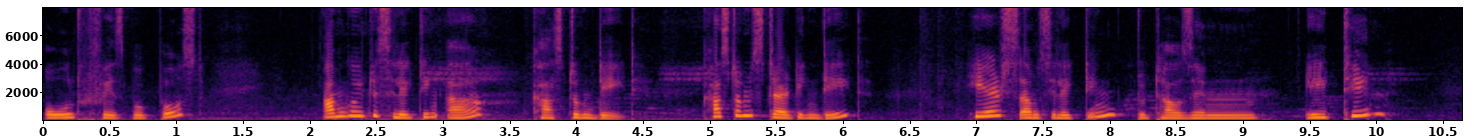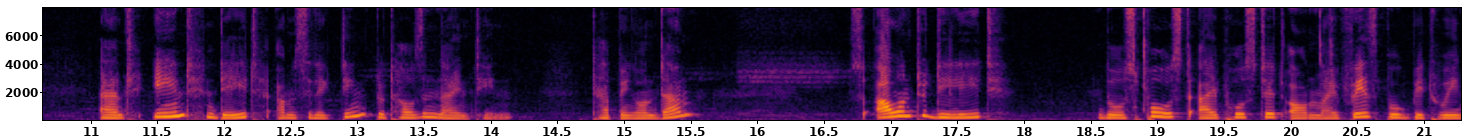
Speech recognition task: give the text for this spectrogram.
old Facebook post, I'm going to selecting a custom date, custom starting date. Here I'm selecting 2018 and end date I'm selecting 2019. Tapping on done so I want to delete those posts I posted on my Facebook between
